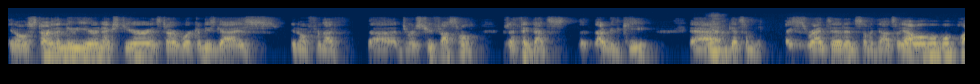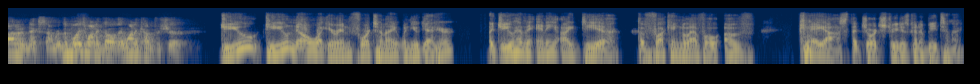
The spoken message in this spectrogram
you know, start of the new year next year and start working these guys, you know, for that uh, George Street Festival, which I think that's that would be the key, and Yeah. get some places rented and stuff like that. So yeah, we'll we'll, we'll plan on it next summer. The boys want to go; they want to come for sure. Do you do you know what you're in for tonight when you get here? Like, do you have any idea the fucking level of chaos that George Street is going to be tonight?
